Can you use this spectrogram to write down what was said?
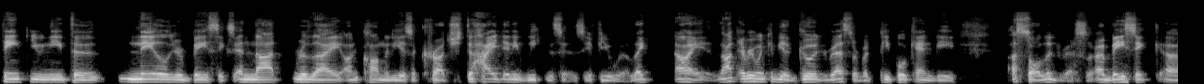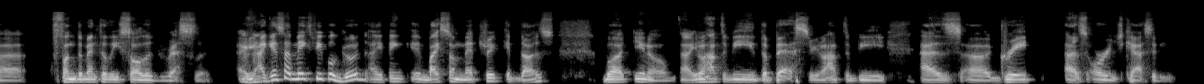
think you need to nail your basics and not rely on comedy as a crutch to hide any weaknesses, if you will. Like, okay, not everyone can be a good wrestler, but people can be a solid wrestler, a basic, uh, fundamentally solid wrestler. Mhm. I, I guess that makes people good. I think by some metric it does, but you know, uh, you don't have to be the best. Or you don't have to be as uh, great as Orange Cassidy.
